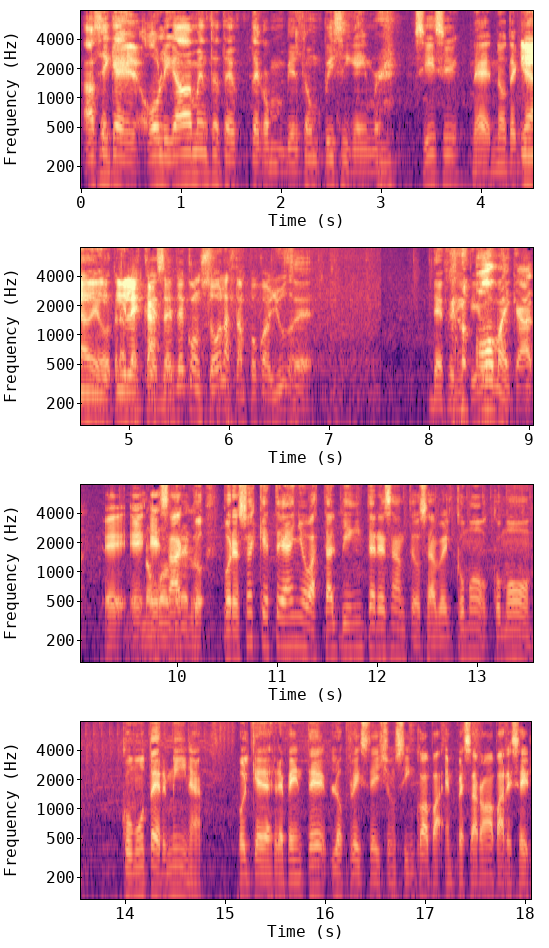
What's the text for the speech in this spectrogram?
Así que obligadamente te, te convierte en un PC gamer. Sí, sí, no te queda de otra. Y la escasez de consolas tampoco ayuda. Sí. Definitivo. Oh my God. Eh, eh, exacto. Por eso es que este año va a estar bien interesante, o sea, ver cómo, cómo, cómo termina. Porque de repente los PlayStation 5 empezaron a aparecer.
